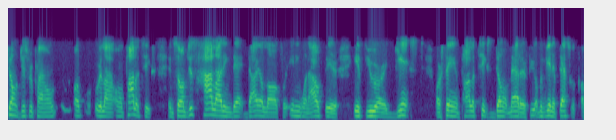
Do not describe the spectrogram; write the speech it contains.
don't just rely on uh, rely on politics. And so I'm just highlighting that dialogue for anyone out there. If you are against or saying politics don't matter, if you again, if that's a,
